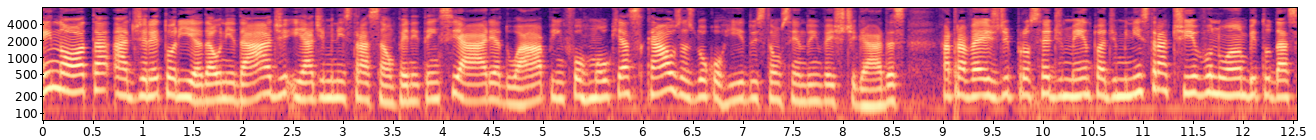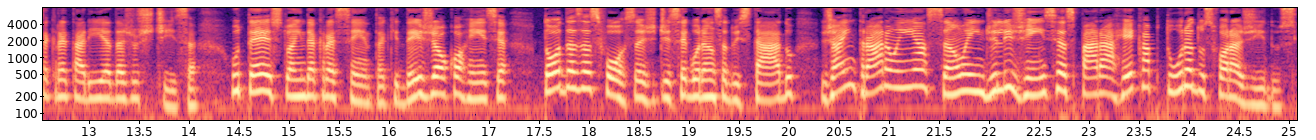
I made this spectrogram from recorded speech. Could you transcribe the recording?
Em nota, a diretoria da Unidade e Administração Penitenciária do AP informou que as causas do ocorrido estão sendo investigadas através de procedimento administrativo no âmbito da Secretaria da Justiça. O texto ainda acrescenta que, desde a ocorrência, todas as forças de segurança do Estado já entraram em ação em diligências para a recaptura dos foragidos.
